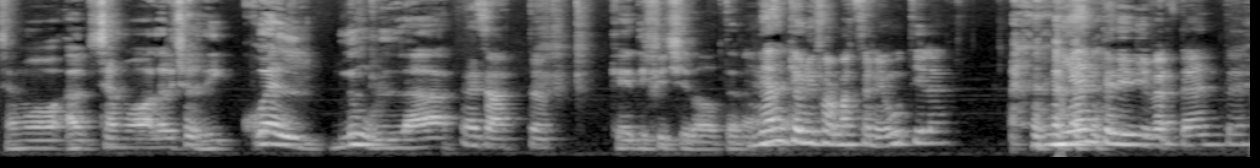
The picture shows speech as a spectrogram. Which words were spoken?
siamo, al- siamo alla ricerca di quel nulla Esatto. che è difficile ottenere. Neanche un'informazione utile, niente di divertente.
